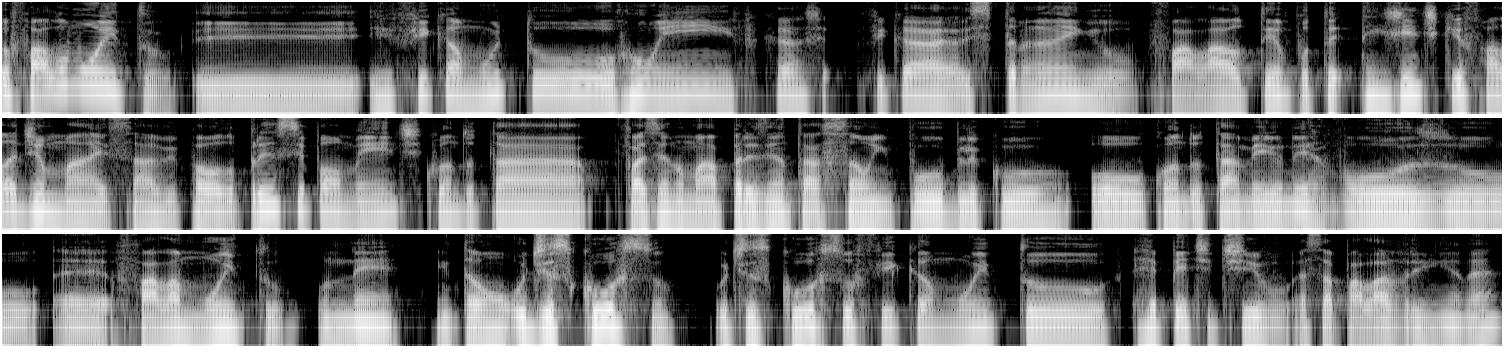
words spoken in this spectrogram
eu falo muito. E, e, fica muito ruim, fica, fica estranho falar o tempo. Tem, tem, gente que fala demais, sabe, Paulo? Principalmente quando tá fazendo uma apresentação em público ou quando tá meio nervoso. É, fala muito o né. Então, o discurso. O discurso fica muito repetitivo, essa palavrinha, né?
